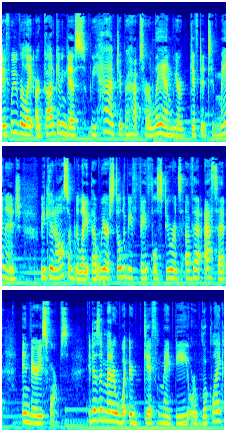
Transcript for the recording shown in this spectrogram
If we relate our God given gifts we have to perhaps our land we are gifted to manage, we can also relate that we are still to be faithful stewards of that asset in various forms. It doesn't matter what your gift may be or look like,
